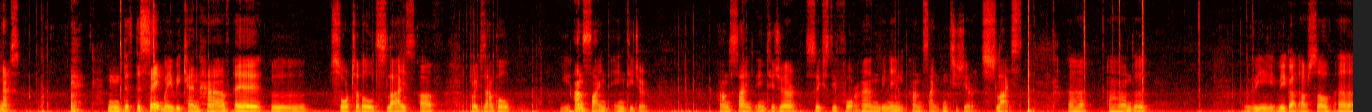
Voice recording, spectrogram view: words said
Nice. Mm, the, the same way we can have a uh, sortable slice of, for example, unsigned integer. Unsigned integer 64 and we name it unsigned integer slice. Uh, and uh, we we got ourselves uh,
